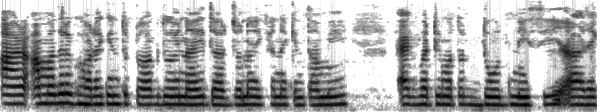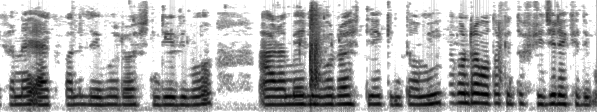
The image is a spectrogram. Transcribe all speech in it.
আর আমাদের ঘরে কিন্তু টক দই নাই, যার জন্য এখানে কিন্তু আমি এক বাটি মতো দুধ নিছি আর এখানে এক ফালি লেবুর রস দিয়ে দিব। আর আমি লেবুর রস দিয়ে কিন্তু আমি আধা ঘণ্টার মতো কিন্তু ফ্রিজে রেখে দিব।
